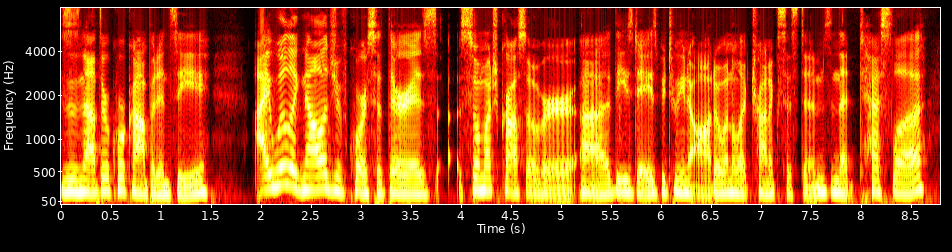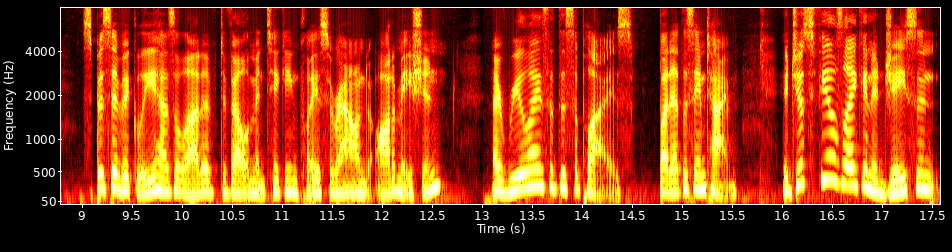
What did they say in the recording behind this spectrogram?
This is not their core competency. I will acknowledge, of course, that there is so much crossover uh, these days between auto and electronic systems, and that Tesla specifically has a lot of development taking place around automation. I realize that this applies, but at the same time, it just feels like an adjacent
